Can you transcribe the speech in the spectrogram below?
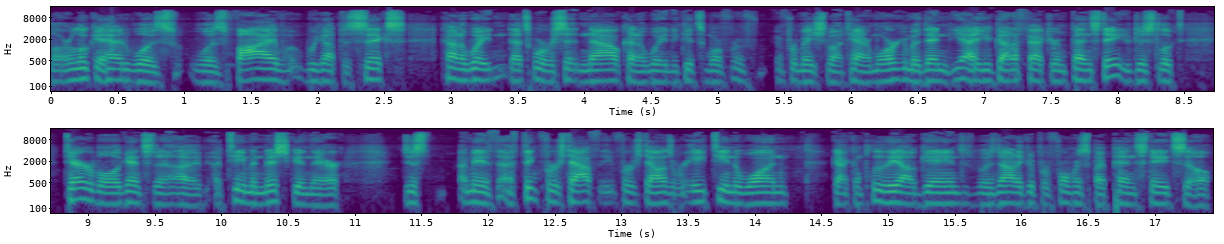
our look ahead was was five. We got to six. Kind of waiting. That's where we're sitting now. Kind of waiting to get some more information about Tanner Morgan. But then, yeah, you got to factor in Penn State, who just looked terrible against a, a team in Michigan. There, just I mean, I think first half, the first downs were 18 to one. Got completely outgained. It was not a good performance by Penn State. So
